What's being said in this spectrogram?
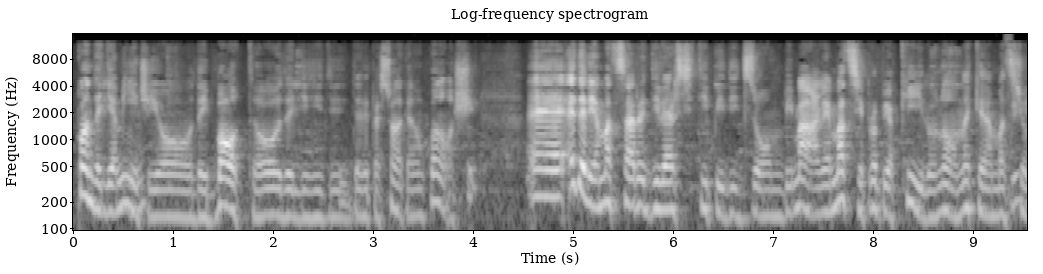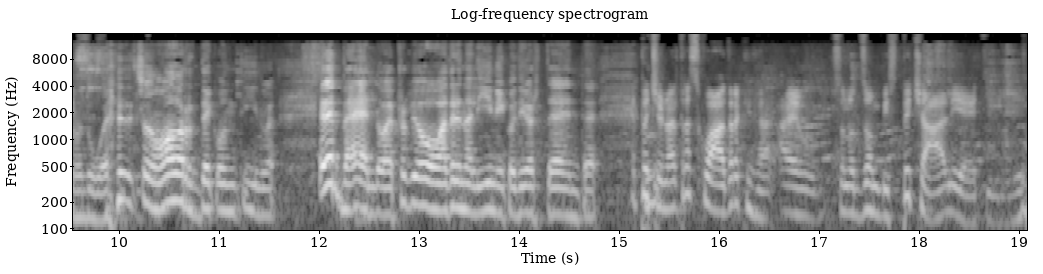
con degli amici o dei bot o degli- delle persone che non conosci eh, e devi ammazzare diversi tipi di zombie, ma ne ammazzi proprio a chilo, no? Non è che ne ammazzi Sì, uno o sì, due, sono orde continue. Ed è bello, è proprio adrenalinico, divertente. E poi c'è un'altra squadra che eh, sono zombie speciali e ti.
